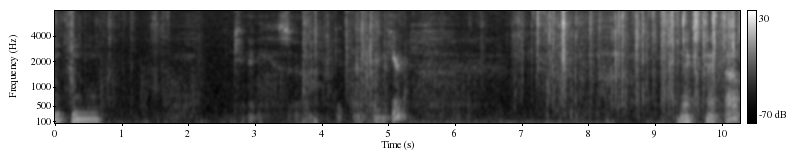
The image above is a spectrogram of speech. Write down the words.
Okay, so get that over here. Next pack up.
